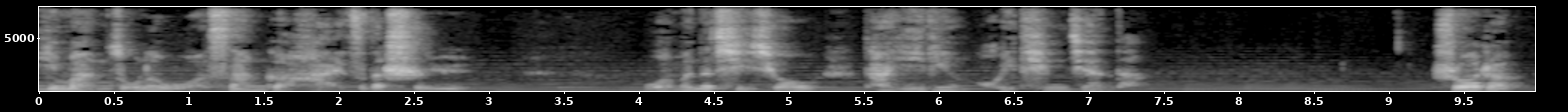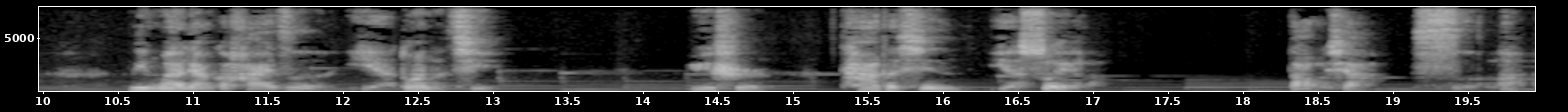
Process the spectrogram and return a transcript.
已满足了我三个孩子的食欲，我们的祈求他一定会听见的。说着，另外两个孩子也断了气，于是他的心也碎了，倒下死了。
